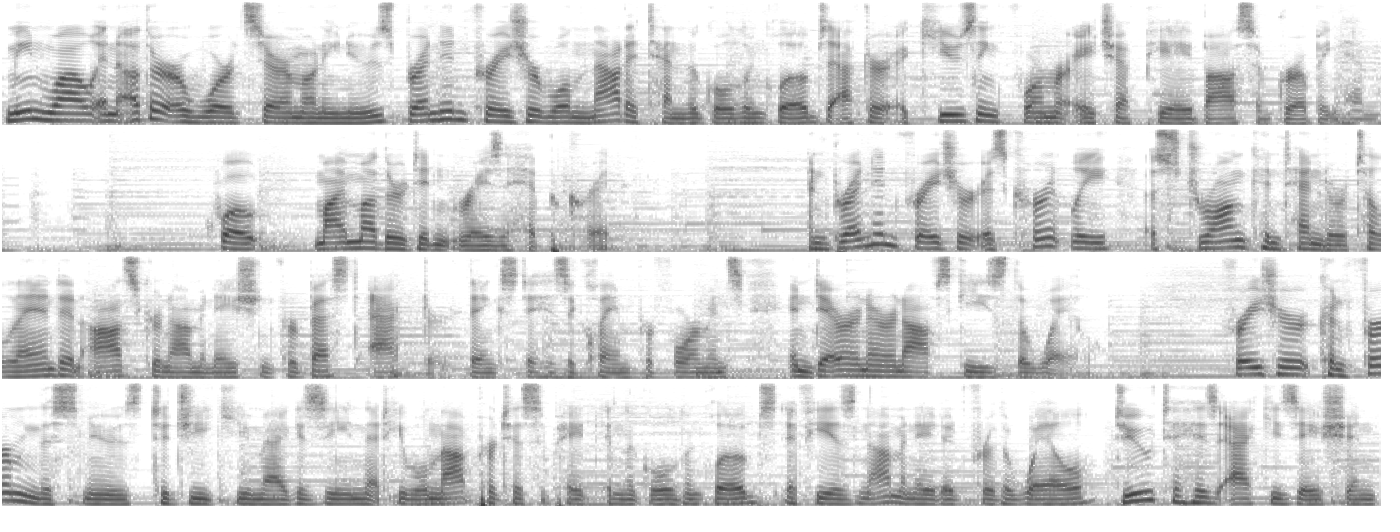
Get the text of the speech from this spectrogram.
Meanwhile, in other award ceremony news, Brendan Fraser will not attend the Golden Globes after accusing former HFPA boss of groping him. Quote, My mother didn't raise a hypocrite. And Brendan Fraser is currently a strong contender to land an Oscar nomination for Best Actor thanks to his acclaimed performance in Darren Aronofsky's The Whale. Fraser confirmed this news to GQ magazine that he will not participate in the Golden Globes if he is nominated for The Whale due to his accusation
